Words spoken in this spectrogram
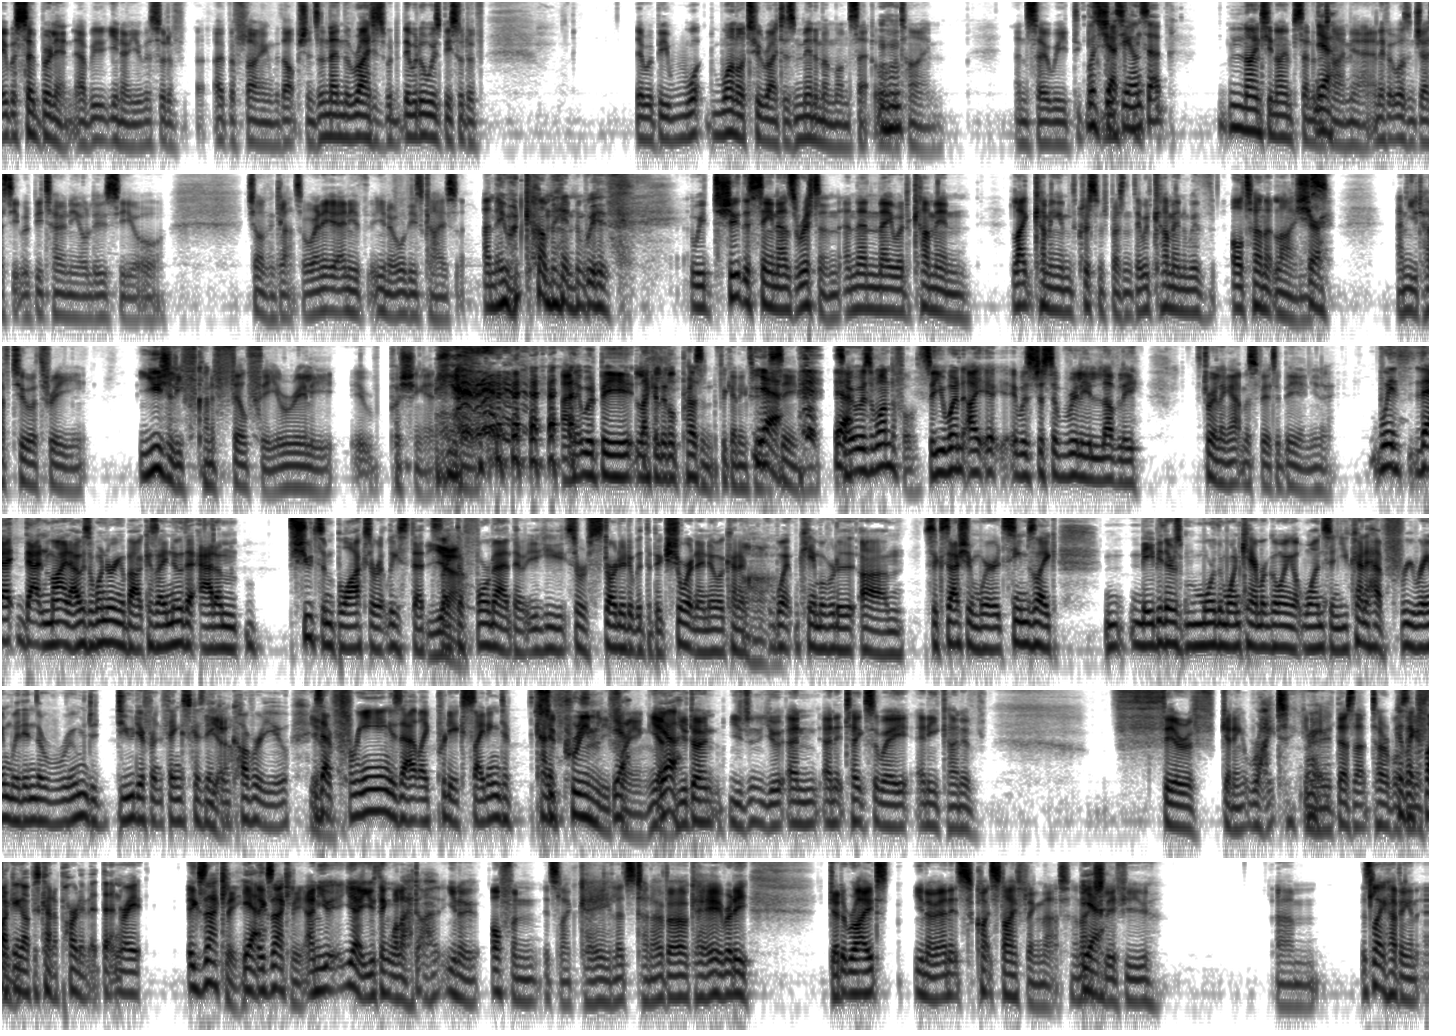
It was so brilliant. Uh, we, you know, you were sort of overflowing with options, and then the writers would there would always be sort of there would be one or two writers minimum on set all the time, and so we Mm-hmm. was Jesse on set? Ninety nine percent of Yeah. the time, yeah. And if it wasn't Jesse, it would be Tony or Lucy or Jonathan Glatz or any any of you know all these guys, and they would come in with we'd shoot the scene as written, and then they would come in like coming in with Christmas presents. They would come in with alternate lines, Sure. and you'd have two or three. Usually, kind of filthy, really pushing it, Yeah. and it would be like a little present for getting through Yeah. the scene. Yeah. So it was wonderful. So you went. I, it, it was just a really lovely, thrilling atmosphere to be in. You know. With that that in mind, I was wondering about because I know that Adam shoots and blocks, or at least that's Yeah. like the format that he sort of started it with The Big Short, and I know it kind of Uh-huh. went, came over to um, Succession, where it seems like maybe there's more than one camera going at once, and you kind of have free reign within the room to do different things because they Yeah. can cover you. Is Yeah. that freeing? Is that like pretty exciting to kind of? supremely freeing. Yeah. yeah. you don't you you and and it takes away any kind of fear of getting it right. You know, there's that terrible Because like fucking thinking- up is kind of part of it, then, right? Exactly. Yeah. Exactly. And you yeah you think well I, I- you know often it's like okay let's turn over okay ready get it right you know and it's quite stifling that and Yeah. actually if you um it's like having an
